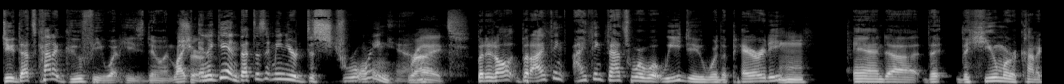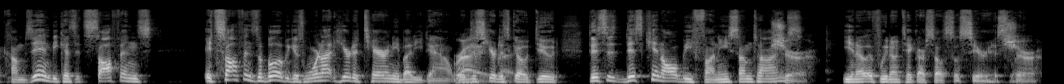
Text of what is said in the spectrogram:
dude that's kind of goofy what he's doing like Sure. and again that doesn't mean you're destroying him Right. but it all but i think i think that's where what we do where the parody Mhm. and uh the the humor kind of comes in because it softens it softens the blow because we're not here to tear anybody down we're just here to right. go dude this is this can all be funny sometimes Sure. you know if we don't take ourselves so seriously Sure.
